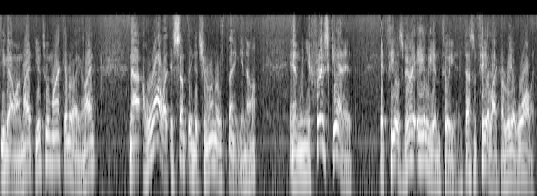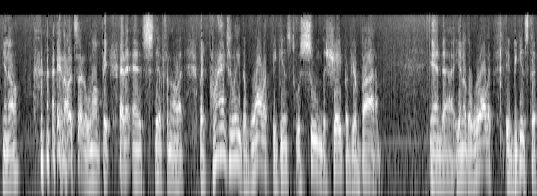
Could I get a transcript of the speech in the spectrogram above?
You got one, right? You too, Mark? Everybody, right? Now, a wallet is something that's your own little thing, you know. And when you first get it, it feels very alien to you. It doesn't feel like a real wallet, you know. you know, it's sort of lumpy and, it, and it's stiff and all that. But gradually, the wallet begins to assume the shape of your bottom, and uh, you know, the wallet it begins to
